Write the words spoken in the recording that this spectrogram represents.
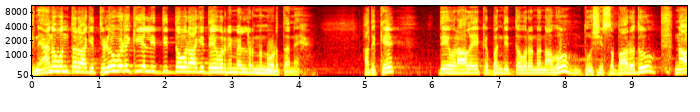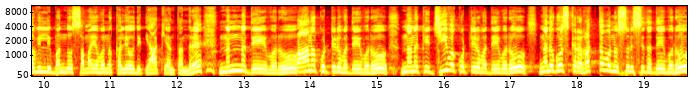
ಜ್ಞಾನವಂತರಾಗಿ ತಿಳುವಳಿಕೆಯಲ್ಲಿ ಇದ್ದಿದ್ದವರಾಗಿ ದೇವರು ನಿಮ್ಮೆಲ್ಲರನ್ನು ನೋಡ್ತಾನೆ. ಅದಕ್ಕೆ ದೇವರ ಆಲಯಕ್ಕೆ ಬಂದಿದ್ದವರನ್ನು ನಾವು ದೂಷಿಸಬಾರದು. ನಾವಿಲ್ಲಿ ಬಂದು ಸಮಯವನ್ನು ಕಲಿಯೋದಕ್ಕೆ ಯಾಕೆ ಅಂತಂದ್ರೆ, ನನ್ನ ದೇವರು, ಪ್ರಾಣ ಕೊಟ್ಟಿರುವ ದೇವರು, ನನಗೆ ಜೀವ ಕೊಟ್ಟಿರುವ ದೇವರು, ನನಗೋಸ್ಕರ ರಕ್ತವನ್ನು ಸುರಿಸಿದ ದೇವರು,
